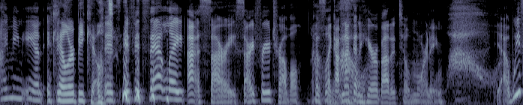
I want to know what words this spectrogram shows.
I mean, and if Kill it's, or be killed. it's if it's that late, uh, sorry, sorry for your trouble. Because like I'm not going to hear about it till morning. wow. Yeah, we've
